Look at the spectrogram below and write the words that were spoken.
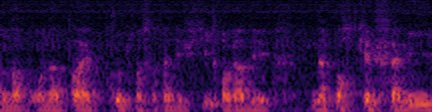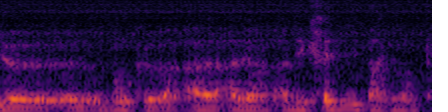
on n'a pas à être contre un certain déficit. Regardez n'importe quelle famille euh, euh, des crédits, par exemple.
